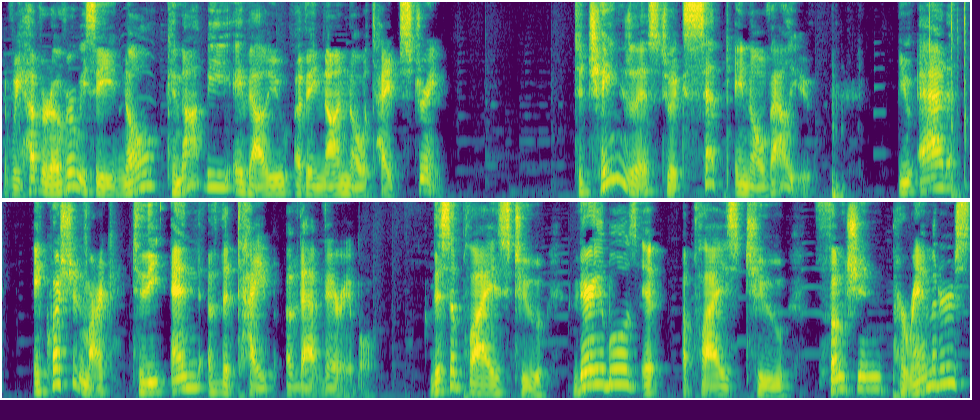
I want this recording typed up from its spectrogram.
If we hover over, we see null cannot be a value of a non-null type string. To change this to accept a null value, you add a question mark to the end of the type of that variable. This applies to variables, it applies to function parameters.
